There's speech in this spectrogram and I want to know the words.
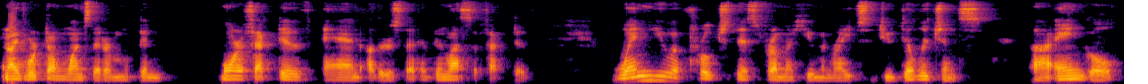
And I've worked on ones that have been more effective and others that have been less effective. When you approach this from a human rights due diligence uh, angle,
